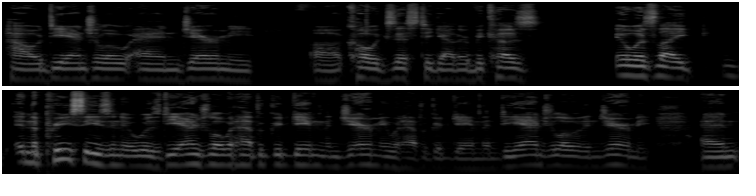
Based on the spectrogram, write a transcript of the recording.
how D'Angelo and Jeremy uh, coexist together because it was like in the preseason it was D'Angelo would have a good game, then Jeremy would have a good game, then D'Angelo, then Jeremy, and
